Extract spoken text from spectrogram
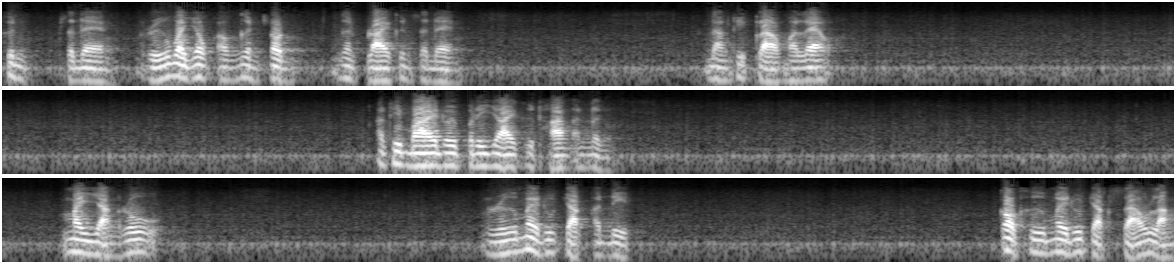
ขึ้นแสดง หรือว่ายกเอาเงื่อนต้น เงื่อนปลายขึ้นแสดง ดังที่กล่าวมาแล้ว อธิบายโดยปริยายคือทางอันหนึ่ง ไม่อย่างรู้ หรือไม่รู้จักอดีต ก็คือไม่รู้จักสาวหลัง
